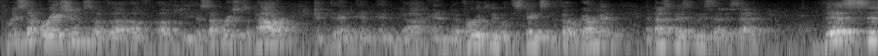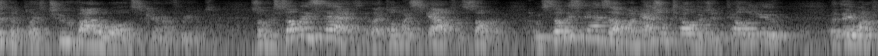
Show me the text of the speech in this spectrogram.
Three separations of the, of, of the separations of power and, and, and, and, uh, and vertically with the states and the federal government. And that's basically said, they said, this system plays two vital roles in securing our freedoms. So when somebody says, as I told my scouts this summer, when somebody stands up on national television and tells you that they want to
